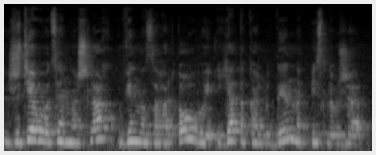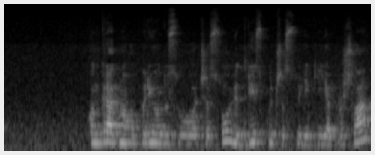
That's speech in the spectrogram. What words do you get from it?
життєвий оцей наш шлях, він нас загартовує, і я така людина після вже конкретного періоду свого часу, відрізку часу, який я пройшла,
